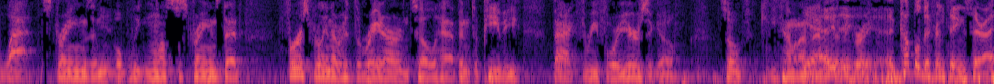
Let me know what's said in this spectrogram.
lat strains and oblique muscle strains that first really never hit the radar until it happened to Peavy back three, four years ago. So if you comment on that, that'd be a- great. A couple different things there uh,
